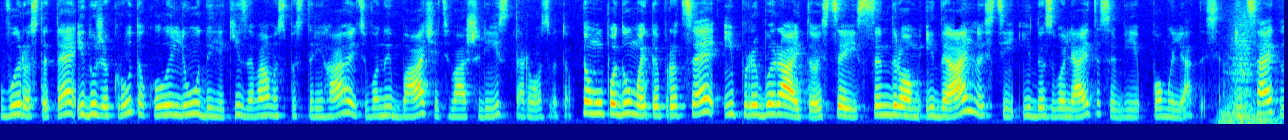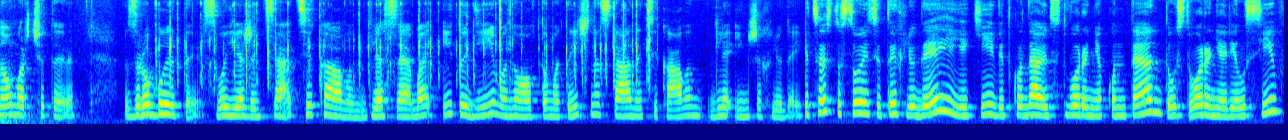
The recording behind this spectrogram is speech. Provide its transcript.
Ви ростете, і дуже круто, коли люди, які за вами спостерігають, вони бачать ваш ріст та розвиток. Тому подумайте про це і прибирайте ось цей синдром ідеальності і дозволяйте собі помилятися. Інсайт номер 4 зробити своє життя цікавим для себе, і тоді воно автоматично стане цікавим для інших людей. І це стосується тих людей, які відкладають створення контенту, створення рілсів,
